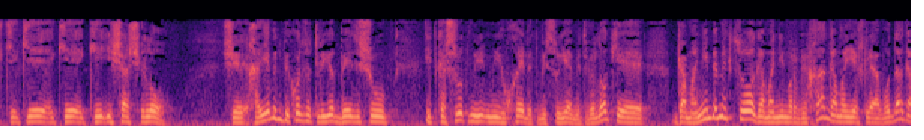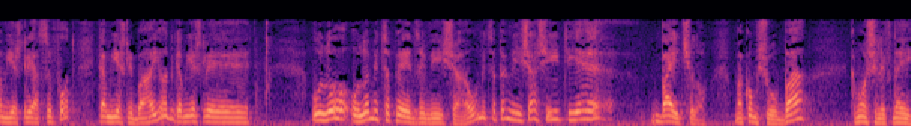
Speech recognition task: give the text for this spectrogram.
כ, כ, כ, כאישה שלו, שחייבת בכל זאת להיות באיזושהי התקשרות מי- מיוחדת, מסוימת, ולא כ... גם אני במקצוע, גם אני מרוויחה, גם יש לי עבודה, גם יש לי אספות, גם יש לי בעיות, גם יש לי... הוא לא, הוא לא מצפה את זה מאישה, הוא מצפה מאישה שהיא תהיה בית שלו, מקום שהוא בא, כמו שלפני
